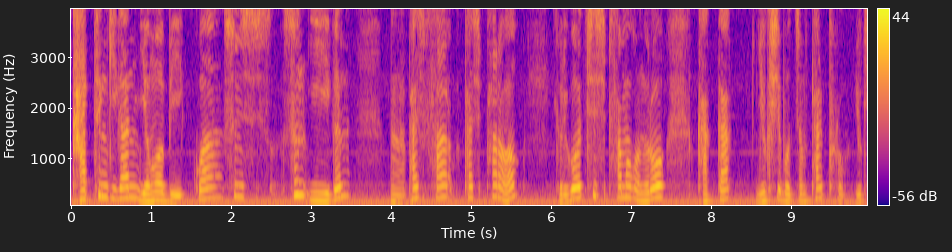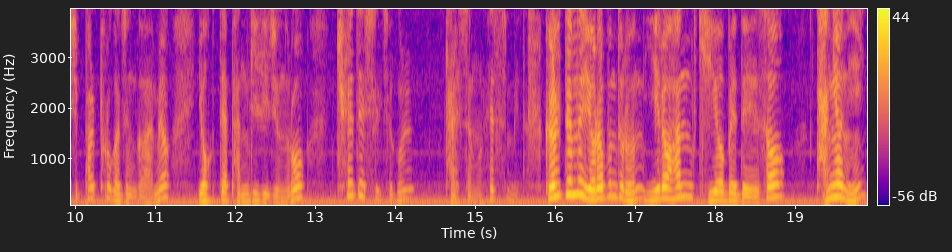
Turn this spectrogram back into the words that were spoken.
같은 기간 영업이익과 순, 순이익은 84, 88억 그리고 73억 원으로 각각 65.8%, 68%가 증가하며 역대 반기 기준으로 최대 실적을 달성을 했습니다. 그렇기 때문에 여러분들은 이러한 기업에 대해서 당연히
